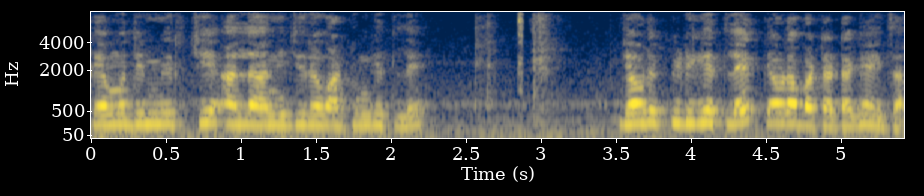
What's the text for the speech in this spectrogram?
त्यामध्ये मिरची आलं आणि जिरं वाटून घेतले जेवढे पीठ घेतले तेवढा बटाटा घ्यायचा.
